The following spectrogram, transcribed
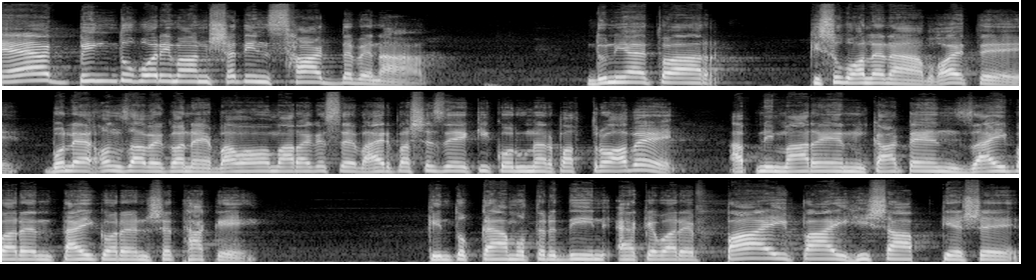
এক বিন্দু পরিমাণ সেদিন ছাড় দেবে না। দুনিয়ায় তো আর কিছু বলে না ভয়তে। বলে, এখন যাবে কনে? বাবা মা মারা গেছে, ভাইয়ের পাশে যে কি করুণার পাত্র হবে? আপনি মারেন, কাটেন, যাই পারেন, তাই করেন, সে থাকে। কিন্তু কেয়ামতের দিন একেবারে পাই পাই হিসাবকে সে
